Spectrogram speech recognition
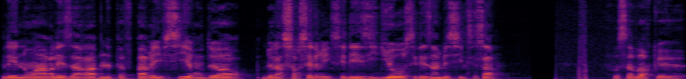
les Noirs, les Arabes ne peuvent pas réussir en dehors de la sorcellerie. C'est des idiots, c'est des imbéciles, c'est ça faut savoir que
